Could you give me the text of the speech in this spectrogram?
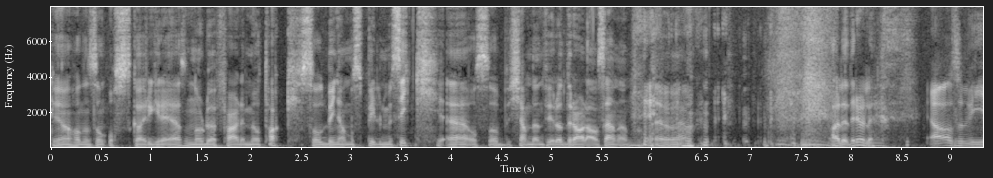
De har hatt en sånn Oscar-greie. Så når du er ferdig med å takke, så begynner de å spille musikk, eh, og så kommer det en fyr og drar deg av scenen. Veldig trivelig. Ja, altså vi,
